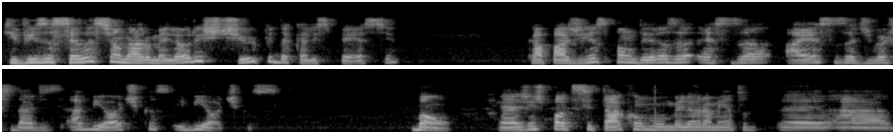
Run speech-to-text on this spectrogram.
que visa selecionar o melhor estirpe daquela espécie, capaz de responder a essas, a essas adversidades abióticas e bióticas. Bom, é, a gente pode citar como melhoramento, é, a,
